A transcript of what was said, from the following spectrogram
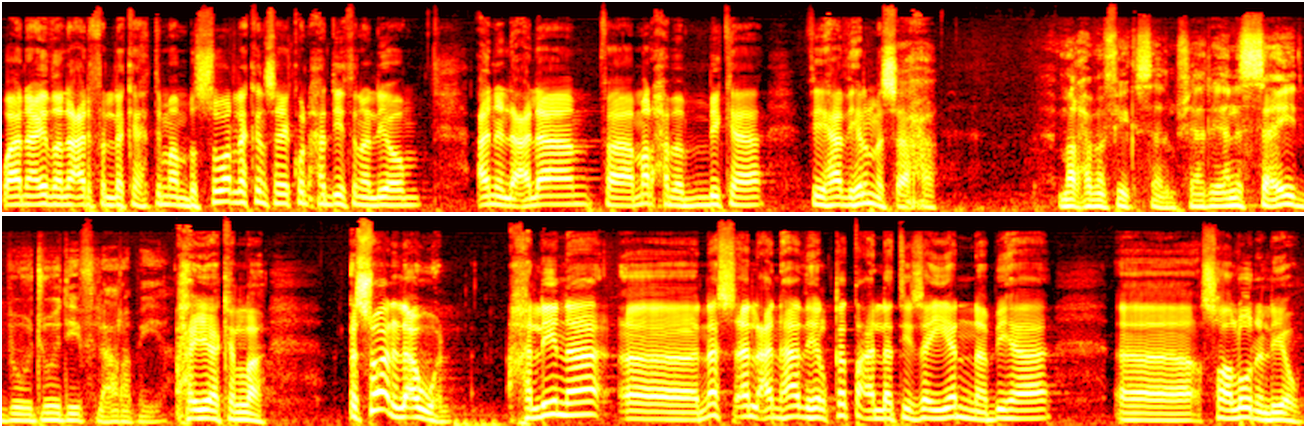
وأنا أيضا أعرف لك اهتمام بالصور لكن سيكون حديثنا اليوم عن الإعلام. فمرحبا بك في هذه المساحة. مرحبا فيك أستاذ مشاري. أنا السعيد بوجودي في العربية. حياك الله. السؤال الأول خلينا آه نسأل عن هذه القطعة التي زينا بها آه صالون اليوم.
